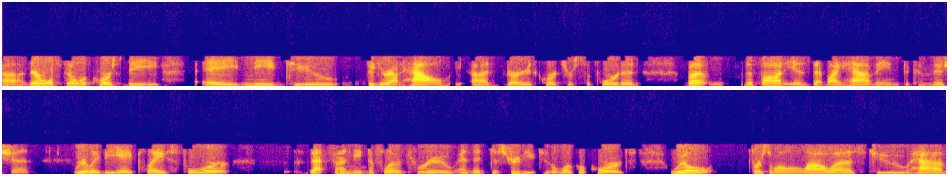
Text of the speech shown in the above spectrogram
Uh, there will still, of course, be a need to figure out how uh, various courts are supported, but the thought is that by having the commission really be a place for that funding to flow through and then distribute to the local courts will first of all allow us to have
